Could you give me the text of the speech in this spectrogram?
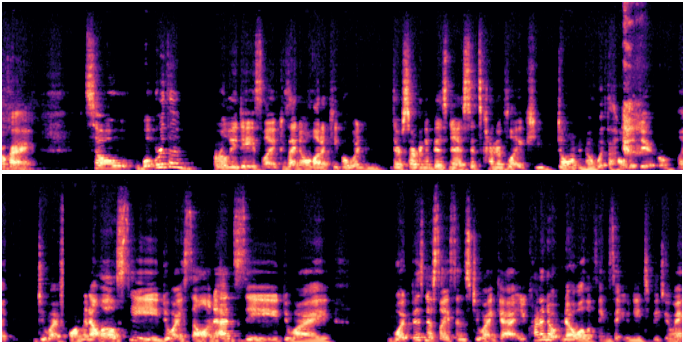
okay so what were the early days like? Because I know a lot of people when they're starting a business, it's kind of like you don't know what the hell to do. Like, do I form an LLC? Do I sell on Etsy? Do I what business license do I get? You kind of don't know all the things that you need to be doing.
